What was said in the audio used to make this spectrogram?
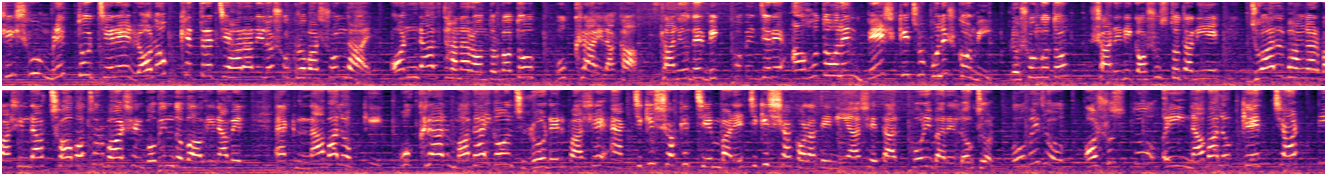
শিশু মৃত্যুর জেরে রণক্ষেত্রের চেহারা নিল শুক্রবার সন্ধ্যায়। অন্ডাল থানার অন্তর্গত উখরা এলাকা। স্থানীয়দের বিক্ষোভের জেরে আহত হলেন বেশ কিছু পুলিশ কর্মী। প্রসঙ্গত, শারীরিক অসুস্থতা নিয়ে জোয়াল ভাঙ্গার বাসিন্দা ছ বছর বয়সের গোবিন্দ বাউরি নামের এক নাবালককে উখরার মাদাইগঞ্জ রোডের পাশে এক চিকিৎসকের চেম্বারে চিকিৎসা করাতে নিয়ে আসে তার পরিবারের লোকজন। অভিযোগ, অসুস্থ এই নাবালককে চারটি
